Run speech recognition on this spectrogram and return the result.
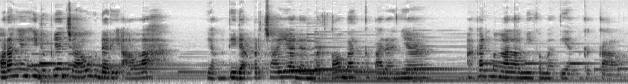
orang yang hidupnya jauh dari Allah, yang tidak percaya dan bertobat kepadanya, akan mengalami kematian kekal.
